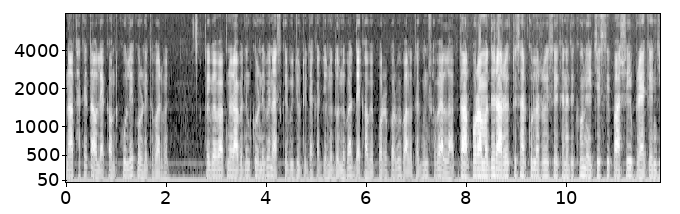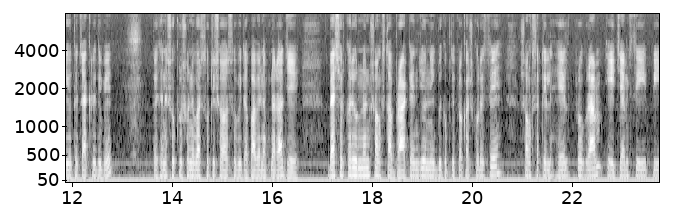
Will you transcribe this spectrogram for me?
না থাকে, তাহলে অ্যাকাউন্ট খুলে করে নিতে পারবেন। তো এইভাবে আপনারা আবেদন করে নেবেন। আজকের ভিডিওটি দেখার জন্য ধন্যবাদ। দেখা হবে পরের পর্বে। ভালো থাকবেন সবাই। আল্লাহ তারপর আমাদের আরও একটি সার্কুলার রয়েছে। এখানে দেখুন এইচএসসি পাশেই ব্র্যাক এনজিওতে চাকরি দিবে। তো এখানে শুক্র, শনিবার ছুটি সহ সুবিধা পাবেন আপনারা যে বেসরকারি উন্নয়ন সংস্থা ব্রাক এনজিও নিয়োগ বিজ্ঞপ্তি প্রকাশ করেছে। সংস্থাটির health programme H M CP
